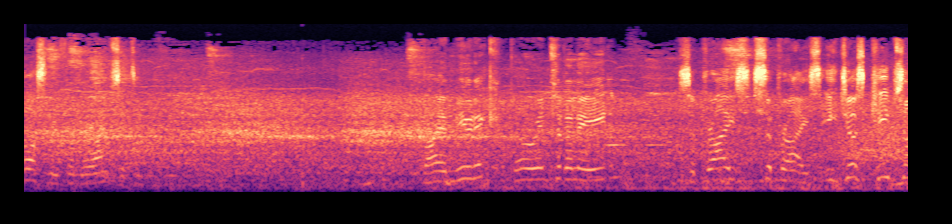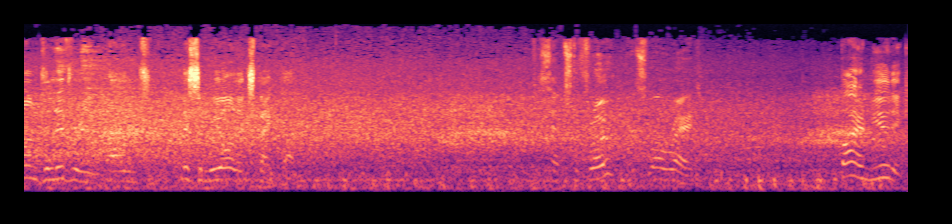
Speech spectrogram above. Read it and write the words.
costly from Morang City. Bayern Munich go into the lead. Surprise, surprise. He just keeps on delivering, and listen, we all expect that. Sets the throw, it's well read. Bayern Munich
